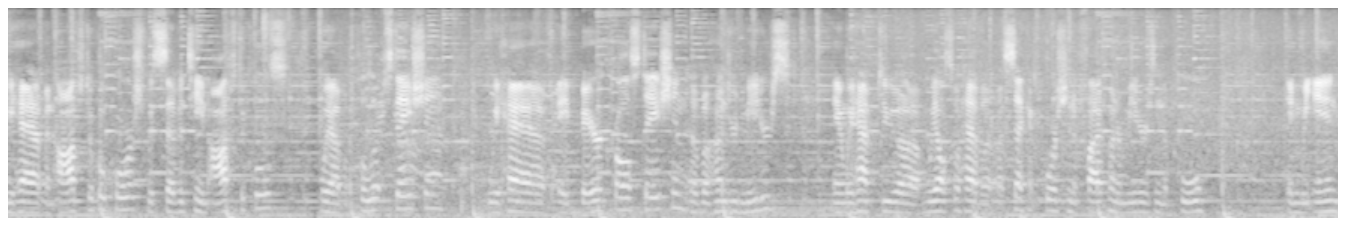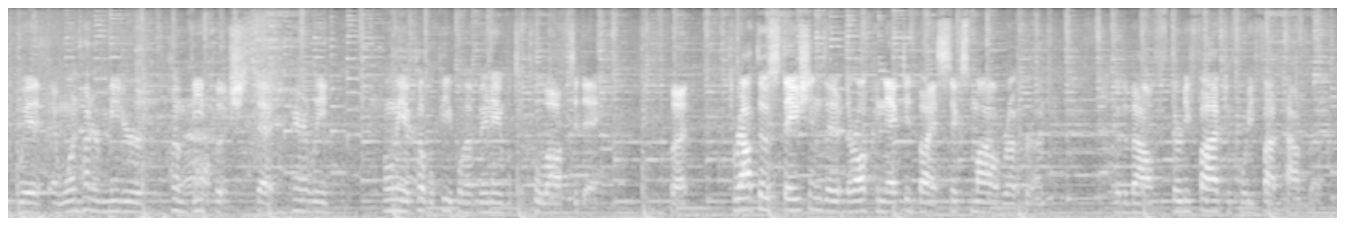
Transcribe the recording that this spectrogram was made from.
We have an obstacle course with 17 obstacles. We have a pull-up station. We have a bear crawl station of 100 meters, and we have to. Uh, we also have a, a second portion of 500 meters in the pool, and we end with a 100 meter Humvee push that apparently only a couple people have been able to pull off today. But throughout those stations, they're, they're all connected by a six mile ruck run with about 35 to 45 pound ruck.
